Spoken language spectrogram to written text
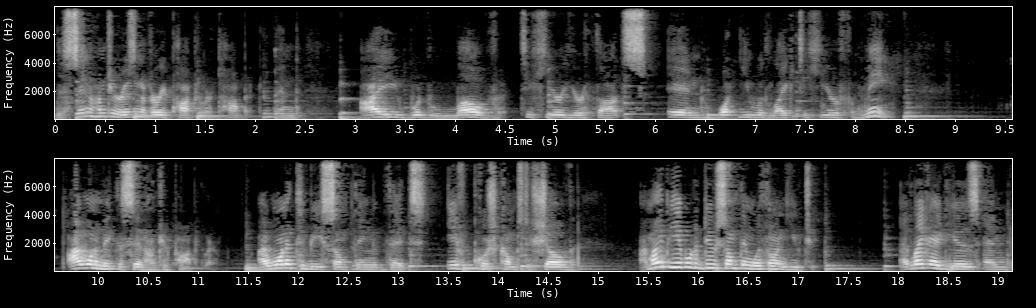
the Sin Hunter isn't a very popular topic, and I would love to hear your thoughts and what you would like to hear from me. I want to make the Sin Hunter popular. I want it to be something that, if push comes to shove, I might be able to do something with on YouTube. I'd like ideas, and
